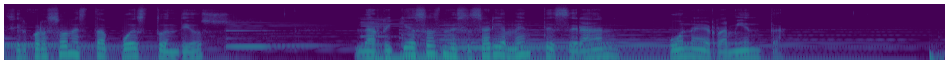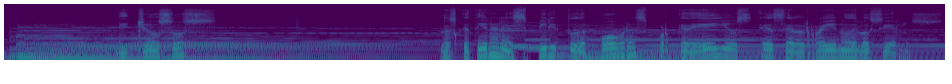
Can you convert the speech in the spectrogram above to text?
Si el corazón está puesto en Dios, las riquezas necesariamente serán una herramienta. Dichosos los que tienen espíritu de pobres, porque de ellos es el reino de los cielos.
